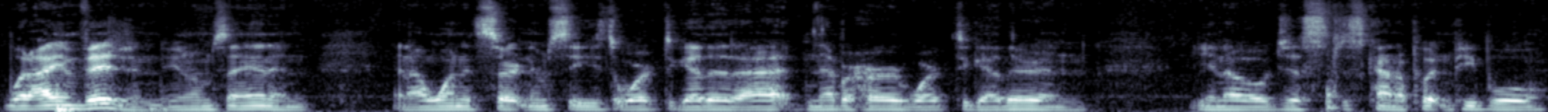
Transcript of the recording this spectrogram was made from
what I envisioned. You know what I'm saying? And and I wanted certain MCs to work together that I've never heard work together, and you know, just just kind of putting people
